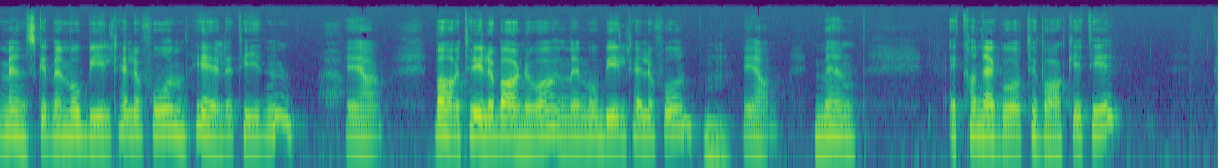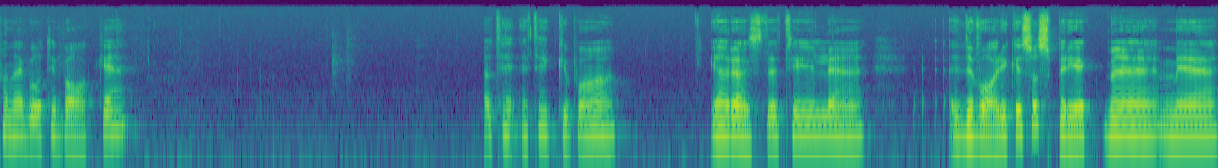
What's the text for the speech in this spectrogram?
Mennesker med mobiltelefon hele tiden. Ja. Bare triller barnevogn med mobiltelefon. Mm. Ja. Men eh, kan jeg gå tilbake i tid? Kan jeg gå tilbake Jeg tenker på Jeg reiste til eh, Det var ikke så sprekt med, med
